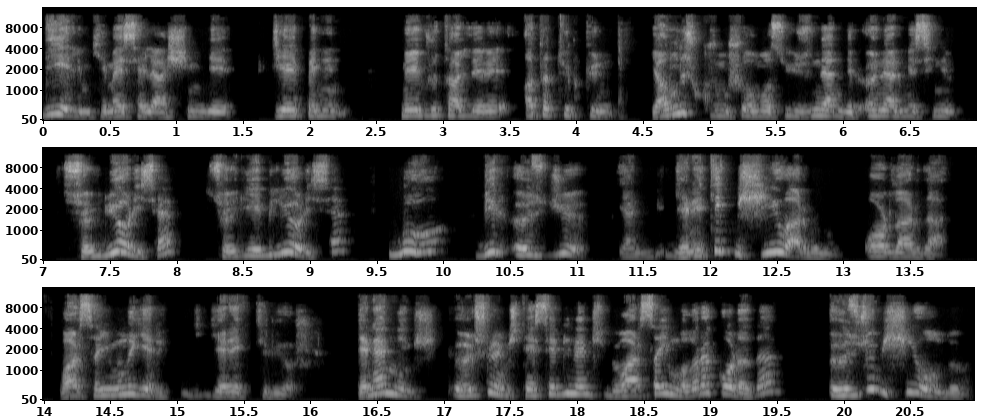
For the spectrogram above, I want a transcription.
diyelim ki mesela şimdi CHP'nin mevcut halleri Atatürk'ün yanlış kurmuş olması yüzündendir önermesini söylüyor ise, söyleyebiliyor ise bu bir özcü yani genetik bir şey var bunun oralarda. Varsayımını gere- gerektiriyor. Denenmemiş, ölçülmemiş, test edilmemiş bir varsayım olarak orada özcü bir şey olduğunu,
